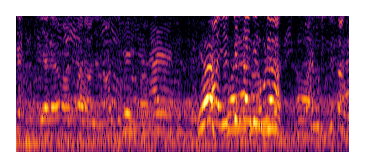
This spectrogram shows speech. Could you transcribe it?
நாய்மே கேட்டு ஏழு வாங்க ஆளு நாலு இருக்கிறதாங்க கூட இருக்கிறதாங்க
